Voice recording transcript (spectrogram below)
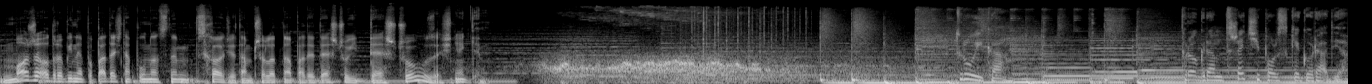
Może odrobinę popadać na północnym wschodzie, tam przelotne opady deszczu i deszczu ze śniegiem. Trójka. Program Trzeci Polskiego Radia.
